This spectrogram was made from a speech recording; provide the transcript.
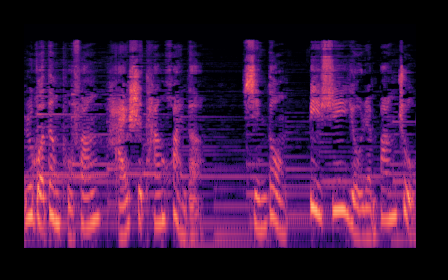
如果邓普方还是瘫痪的，行动必须有人帮助。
